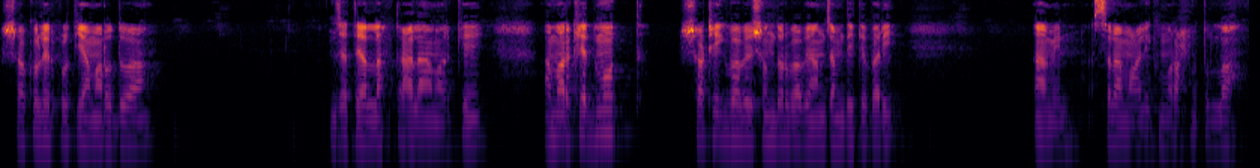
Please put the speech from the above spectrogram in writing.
সকলের প্রতি আমারও দোয়া। যাতে আল্লাহ তাহলে আমারকে, আমার খেদমত সঠিকভাবে, সুন্দরভাবে আঞ্জাম দিতে পারি। আমিন। আসসালামু আলাইকুম রহমতুল্লাহ।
